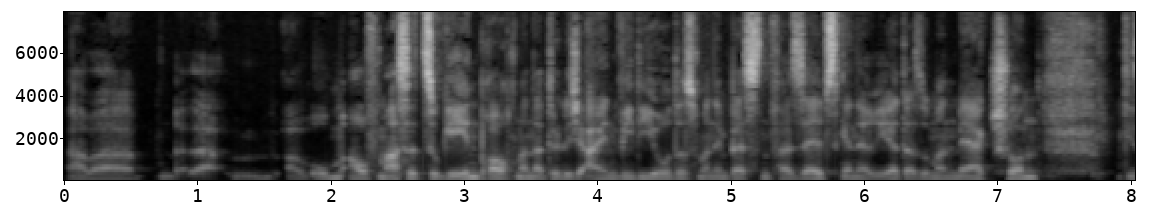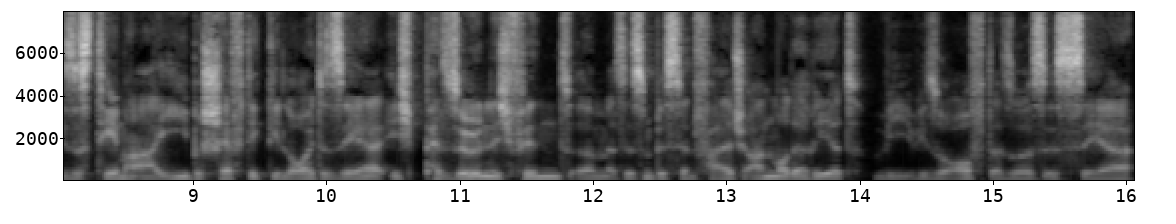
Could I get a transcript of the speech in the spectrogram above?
Aber äh, um auf Masse zu gehen, braucht man natürlich ein Video, das man im besten Fall selbst generiert. Also man merkt schon, dieses Thema AI beschäftigt die Leute sehr. Ich persönlich finde, ähm, es ist ein bisschen falsch anmoderiert, wie, wie so oft. Also es ist sehr,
